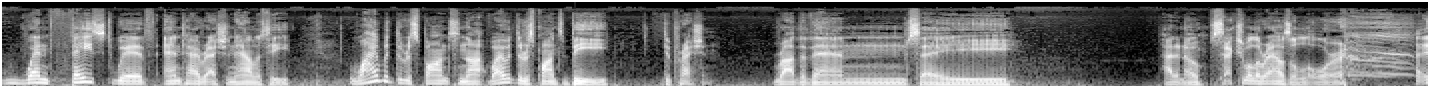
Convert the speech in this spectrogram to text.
when faced with anti-rationality, why would the response not why would the response be depression rather than say I don't know, sexual arousal or I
